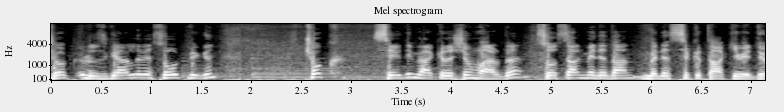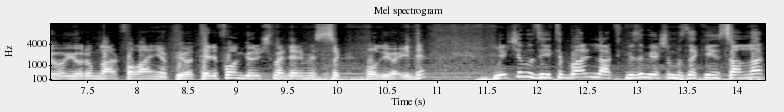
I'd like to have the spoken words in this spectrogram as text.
Çok rüzgarlı ve soğuk bir gün. Çok sevdiğim bir arkadaşım vardı. Sosyal medyadan böyle sıkı takip ediyor, yorumlar falan yapıyor. Telefon görüşmelerimiz sık oluyor idi. Yaşımız itibariyle artık bizim yaşımızdaki insanlar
